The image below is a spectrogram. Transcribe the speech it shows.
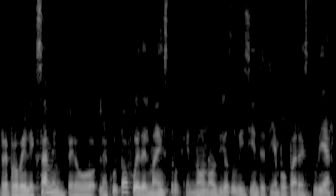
Reprobé el examen, pero la culpa fue del maestro que no nos dio suficiente tiempo para estudiar.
